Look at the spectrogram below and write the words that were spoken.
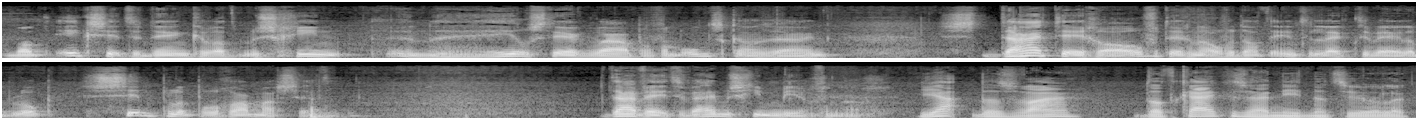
Wat ik zit te denken, wat misschien een heel sterk wapen van ons kan zijn. is Daar tegenover, tegenover dat intellectuele blok, simpele programma's zetten. Daar weten wij misschien meer vanaf. ja, dat is waar. Dat kijken zij niet natuurlijk.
